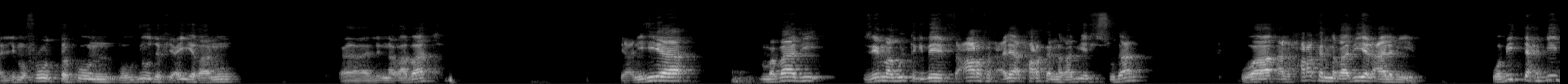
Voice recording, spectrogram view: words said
اللي المفروض تكون موجودة في أي قانون للنقابات يعني هي مبادئ زي ما قلت قبل تعارفت عليها الحركة النقابية في السودان والحركة النقابية العالمية وبالتحديد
